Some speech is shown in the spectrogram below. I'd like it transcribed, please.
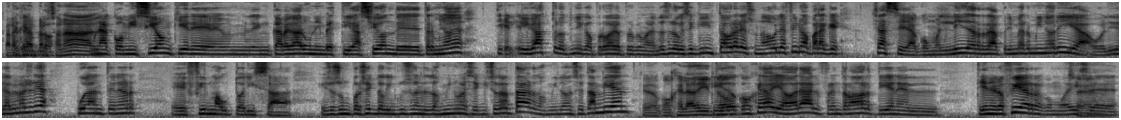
Para crear ejemplo, personal. Una comisión quiere mm, encargar una investigación de determinado el, el gasto lo tiene que aprobar el propio Senado. Entonces lo que se quiere instaurar es una doble firma para que ya sea como el líder de la primer minoría o el líder de la primera mayoría puedan tener eh, firma autorizada. Eso es un proyecto que incluso en el 2009 se quiso tratar, 2011 también. Quedó congeladito. Quedó congelado y ahora el Frente Renovador tiene, el, tiene los fierros, como Sí. dice,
